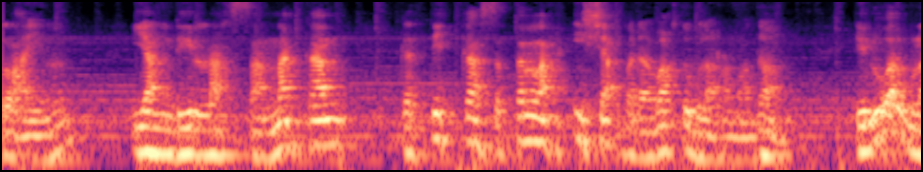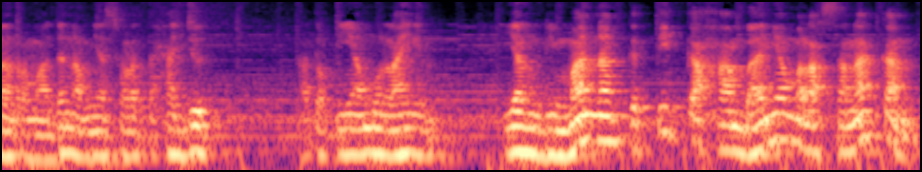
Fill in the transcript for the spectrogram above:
lain yang dilaksanakan ketika setelah isya pada waktu bulan Ramadan. Di luar bulan Ramadan namanya sholat tahajud atau qiyamul lain yang di mana ketika hambanya melaksanakan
